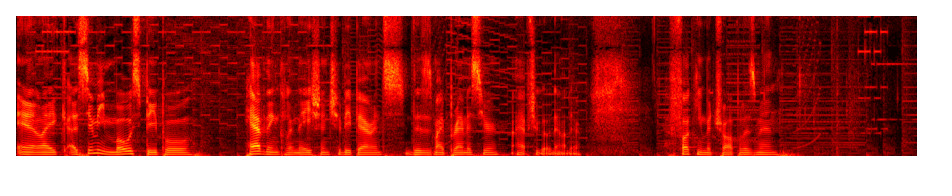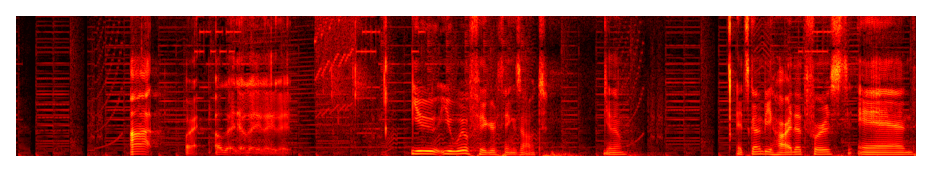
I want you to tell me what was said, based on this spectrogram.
and like, assuming most people have the inclination to be parents, this is my premise here. I have to go down there. Fucking Metropolis, man. Ah, uh, alright. Okay, okay, okay, okay. You you will figure things out. You know. It's gonna be hard at first, and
